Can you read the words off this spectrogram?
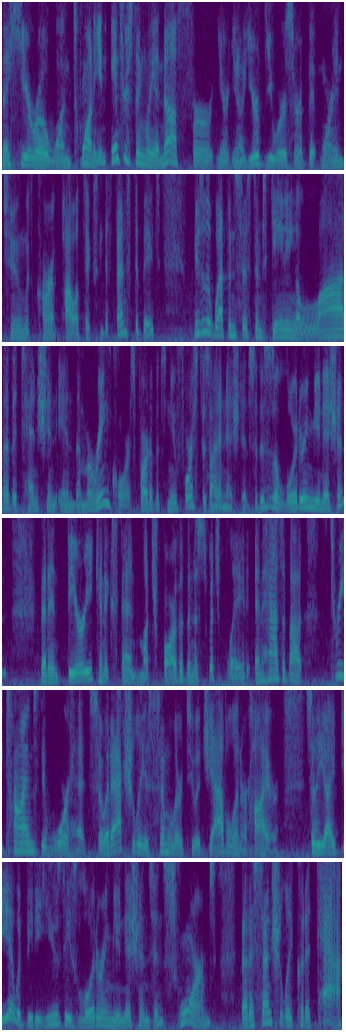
the Hero 120. And interestingly enough, for your, you know, your viewers are a bit more in tune with current politics and defense debates. These are the weapon systems gaining a lot of attention in the Marine Corps as part of its new force design initiative. So this is a loitering munition that, in theory, can extend much farther than a switchblade and has about three times the warhead. So it actually is similar to a javelin or higher. So the idea would be to use these loitering munitions in swarms that essentially could attack,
